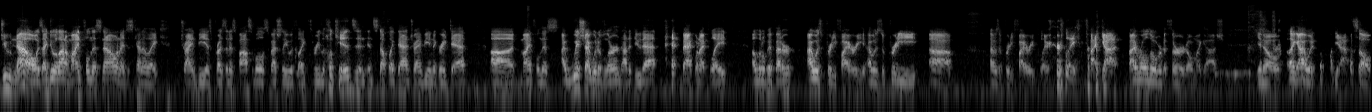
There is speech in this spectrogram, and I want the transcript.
do now is I do a lot of mindfulness now and I just kind of like try and be as present as possible, especially with like three little kids and, and stuff like that, and try and being a great dad uh, mindfulness. I wish I would have learned how to do that back when I played a little bit better. I was pretty fiery. I was a pretty, uh, I was a pretty fiery player. like if I got, I rolled over to third. Oh my gosh, you know, like I would, yeah. So,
